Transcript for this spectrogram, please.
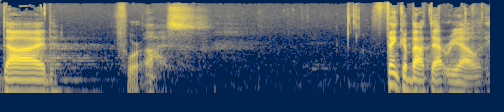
died for us. Think about that reality.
